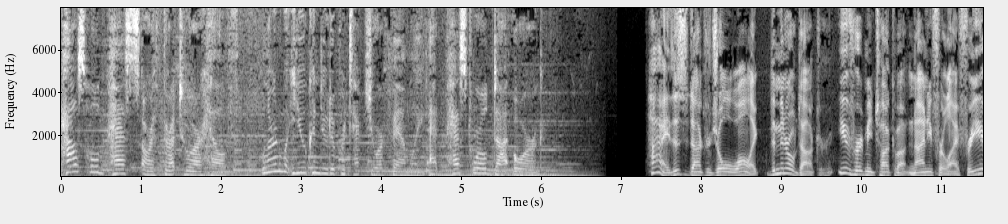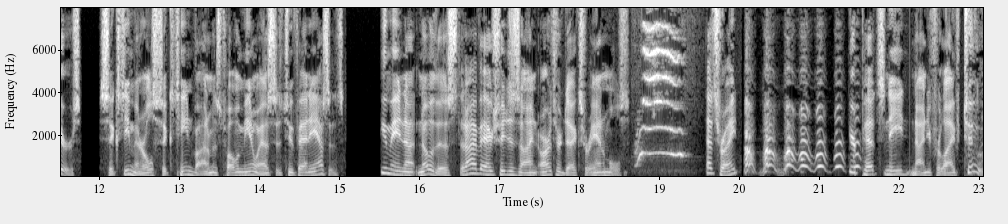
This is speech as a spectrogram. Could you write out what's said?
Household pests are a threat to our health. Learn what you can do to protect your family at pestworld.org. Hi, this is Dr. Joel Wallach, the Mineral Doctor. You've heard me talk about 90 for life for years 60 minerals, 16 vitamins, 12 amino acids, 2 fatty acids. You may not know this, that I've actually designed Arthrodex for animals. That's right. Your pets need 90 for life too.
